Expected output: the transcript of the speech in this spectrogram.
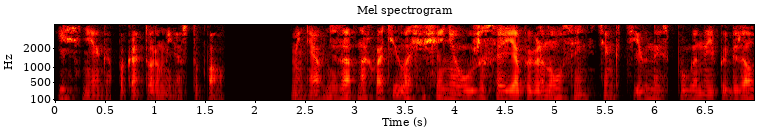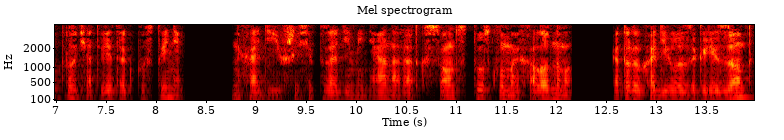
и снега, по которым я ступал. Меня внезапно охватило ощущение ужаса, и я повернулся инстинктивно, испуганный, и побежал прочь от ветра к пустыне, находившейся позади меня, назад к солнцу, тусклому и холодному, которое уходило за горизонт,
